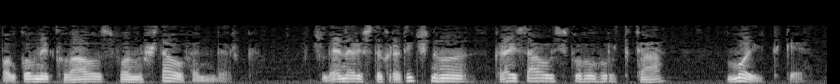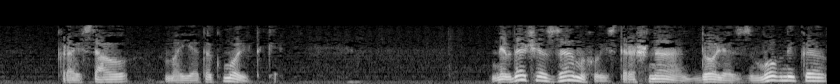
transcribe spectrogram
полковник Клаус фон Штауфенберг, член аристократичного крайсауського гуртка Мольтке. Крайсау маєток Мольтке. Невдача замаху і страшна доля змовника,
